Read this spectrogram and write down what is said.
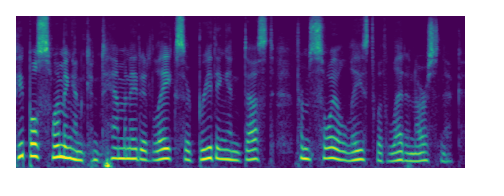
people swimming in contaminated lakes or breathing in dust from soil laced with lead and arsenic.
